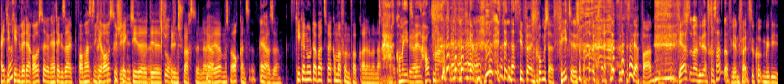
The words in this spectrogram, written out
Heitekin wäre da rausgegangen, hätte gesagt, warum hast du mich hier rausgeschickt, diese, diese, So. für den Schwachsinn. Also, Ja. ja. muss man auch ganz klar Ja. sagen. Kickernote aber 2,5, hab gerade mal nach. Ach komm jetzt, Ja. haut mal ab. Was ist denn das hier für ein komischer Fetisch? Das ist ja Wahnsinn. Ja, ist immer wieder interessant auf jeden Fall zu gucken, wie die,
